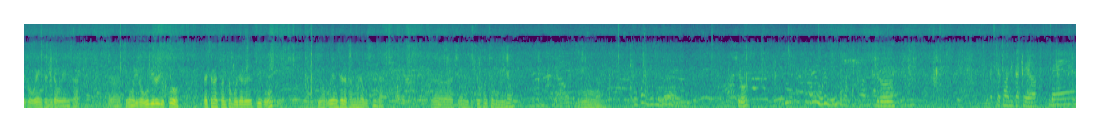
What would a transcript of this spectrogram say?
이거 오행사입니다, 오행사. 어, 지금 우리가 우비를 입고 베트남 전통 모자를 끼고 지금 오행사를 방문하고 있습니다. 어, 지금 이렇게 쭉 훑어보면요. 오, 오빠 이거 뭐야? 싫어? 싫어? 천천히 가세요. 네.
